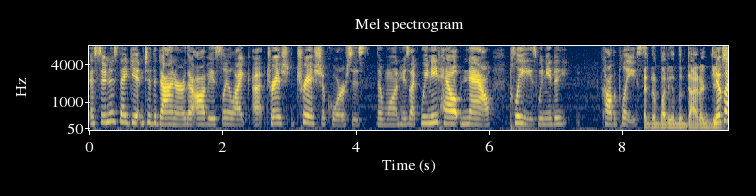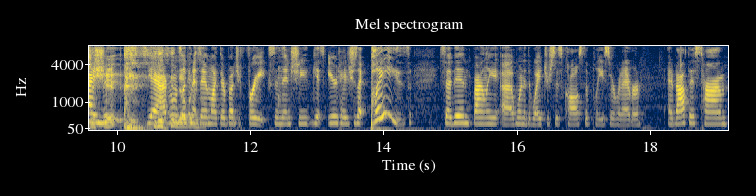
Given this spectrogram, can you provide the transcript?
as soon as they get into the diner, they're obviously like, uh, Trish. Trish, of course, is the one who's like, "We need help now, please. We need to call the police." And nobody in the diner gives a Nobody shit. moves. Yeah, everyone's looking at them like they're a bunch of freaks, and then she gets irritated. She's like, "Please!" So then finally, uh, one of the waitresses calls the police or whatever. At about this time,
